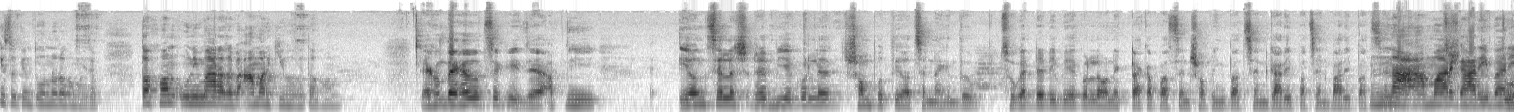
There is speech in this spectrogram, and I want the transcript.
কিছু কিন্তু অন্যরকম হয়ে যাবে। তখন উনি মারা যাবে আমার কি হবে তখন? এখন দেখা যাচ্ছে কি যে আপনি ইয়ং ছেলের বিয়ে করলে সম্পত্তি পাচ্ছেন না কিন্তু সুগার ড্যাডি বিয়ে করলে অনেক টাকা পাচ্ছেন শপিং পাচ্ছেন গাড়ি পাচ্ছেন বাড়ি পাচ্ছেন না আমার গাড়ি বাড়ি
